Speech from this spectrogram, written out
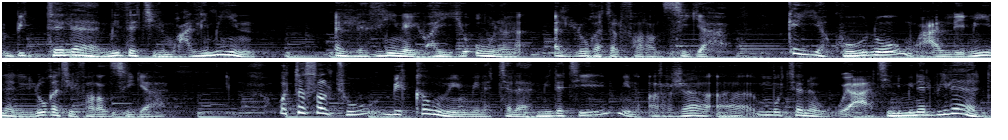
بالتلامذة المعلمين الذين يهيئون اللغة الفرنسية. كي يكونوا معلمين للغة الفرنسية. واتصلت بقوم من التلامذة من أرجاء متنوعة من البلاد.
